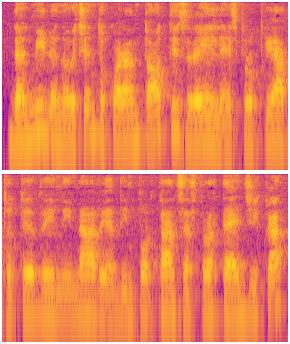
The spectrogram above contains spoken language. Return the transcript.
dal 1948 Israele ha espropriato terreni in area di importanza strategica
